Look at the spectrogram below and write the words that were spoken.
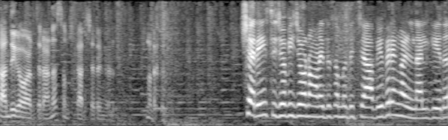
ശാന്തി കവാടത്തിലാണ് സംസ്കാര ചടങ്ങുകൾ നടക്കുന്നത്. ശരി സിജോ വിജോണാണ് ഇത് സംബന്ധിച്ച വിവരങ്ങൾ നൽകിയത്.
